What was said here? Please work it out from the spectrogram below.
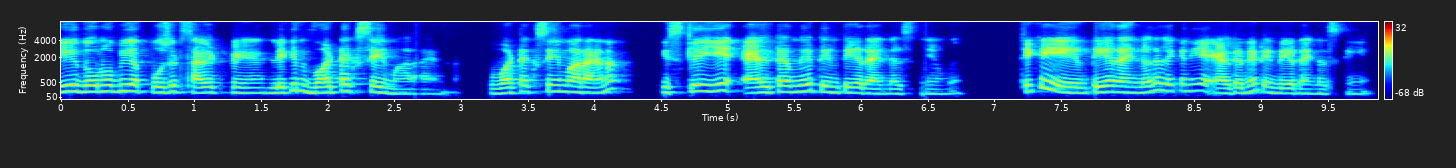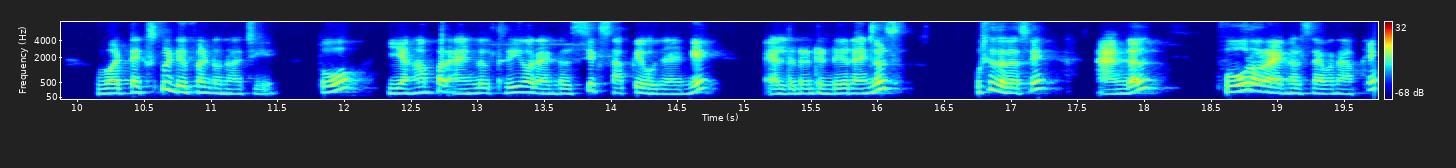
ये दोनों भी अपोजिट साइड पे हैं, लेकिन वर्टेक्स सेम आ रहा है वर्टेक्स सेम आ रहा है ना, इसलिए ये अल्टरनेट इंटीरियर एंगल्स नहीं होंगे। ठीक है, ये इंटीरियर एंगल है, लेकिन ये अल्टरनेट इंटीरियर एंगल्स नहीं है। वर्टेक्स भी डिफरेंट होना चाहिए। तो यहाँ पर एंगल थ्री और एंगल सिक्स आपके हो जाएँगे अल्टरनेट इंटीरियर एंगल्स उसी तरह से एंगल फोर और एंगल सेवन आपके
